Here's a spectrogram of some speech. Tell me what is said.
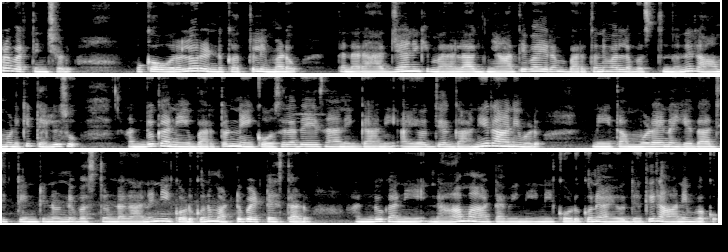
ప్రవర్తించాడు. ఒక ఊరలో రెండు కత్తులు ఇమ్మడవు తన రాజ్యానికి మరలా జ్ఞాతి వైరం భరతుని వల్ల వస్తుందని రాముడికి తెలుసు. అందుకని భరతుడిని కోసల దేశానికి కానీ అయోధ్యకు కానీ రానివ్వడు. నీ తమ్ముడైన యథాజిత్తింటి నుండి వస్తుండగానే నీ కొడుకును మట్టు పెట్టేస్తాడు. అందుకని నా మాట విని నీ కొడుకుని అయోధ్యకి రానివ్వకు.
